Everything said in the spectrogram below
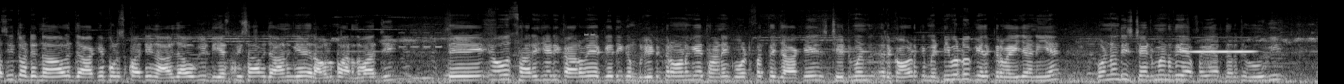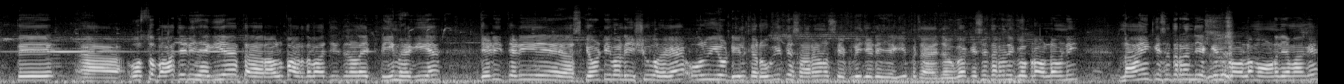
ਅਸੀਂ ਤੁਹਾਡੇ ਨਾਲ ਜਾ ਕੇ ਪੁਲਿਸ ਪਾਰਟੀ ਨਾਲ ਜਾਊਗੀ ਡੀਐਸਪੀ ਸਾਹਿਬ ਜਾਣਗੇ ਰਾਹੁਲ ਭਾਰਦਵਾਜ ਜੀ। ਤੇ ਉਹ ਸਾਰੀ ਜਿਹੜੀ ਕਾਰਵਾਈ ਅੱਗੇ ਦੀ ਕੰਪਲੀਟ ਕਰਾਉਣਗੇ ਥਾਣੇ ਕੋਟ ਫੱਤੇ ਜਾ ਕੇ ਸਟੇਟਮੈਂਟ ਰਿਕਾਰਡ ਕਮੇਟੀ ਵੱਲੋਂ ਕੀ ਕਰਵਾਈ ਜਾਣੀ ਹੈ। ਉਹਨਾਂ ਦੀ ਸਟੇਟਮੈਂਟ ਦੀ ਐਫ ਆਈ ਆਰ ਦਰਜ ਹੋਊਗੀ ਤੇ ਉਸ ਤੋਂ ਬਾਅਦ ਜਿਹੜੀ ਹੈਗੀ ਹੈ ਤਾਂ ਰਾਹੁਲ ਭਾਰਦਵਾਜ ਜੀ ਦੇ ਨਾਲ ਇੱਕ ਟੀਮ ਹੈਗੀ ਹੈ, ਜਿਹੜੀ ਜਿਹੜੀ ਸਿਕਿਉਰਿਟੀ ਵਾਲੀ ਇਸ਼ੂ ਹੈਗਾ, ਉਹ ਵੀ ਉਹ ਡੀਲ ਕਰੂਗੀ ਤੇ ਸਾਰਿਆਂ ਨੂੰ ਸੇਫਲੀ ਜਿਹੜੀ ਹੈਗੀ ਪਹੁੰਚਾਇਆ ਜਾਊਗਾ। ਕਿਸੇ ਤਰ੍ਹਾਂ ਦੀ ਕੋਈ ਪ੍ਰੋਬਲਮ ਨਹੀਂ, ਨਾ ਹੀ ਕਿਸੇ ਤਰ੍ਹਾਂ ਦੀ ਅੱਗੇ ਵੀ ਪ੍ਰੋਬਲਮ ਆਉਣ ਦੇਵਾਂਗੇ।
